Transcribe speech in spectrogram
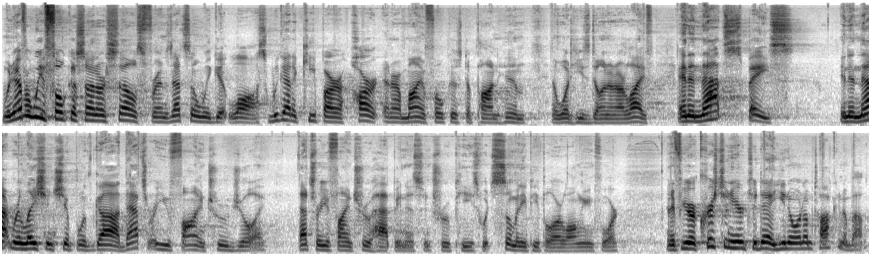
Whenever we focus on ourselves, friends, that's when we get lost. We got to keep our heart and our mind focused upon Him and what He's done in our life. And in that space, and in that relationship with God, that's where you find true joy. That's where you find true happiness and true peace, which so many people are longing for. And if you're a Christian here today, you know what I'm talking about.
